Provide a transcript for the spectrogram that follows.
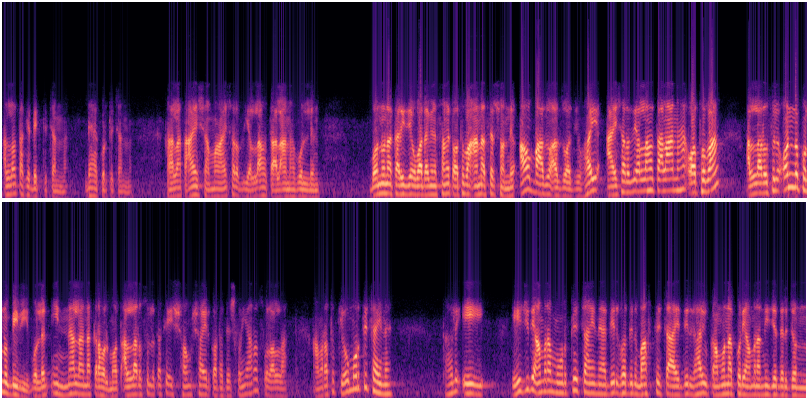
আল্লাহ তাকে দেখতে চান না, দেখা করতে চান না। কালাত আয়েশা, মা আয়েশা রাদিয়াল্লাহু তাআলা আনহা বললেন, বর্ণনাকারী যে ওবাদা বিন সামিত অথবা আনাসের সন্দেহ, আও বাজু আজওয়াজি, হয় আয়েশা রাদিয়াল্লাহু তাআলা আনহা অথবা আল্লাহ রসুল অন্য কোনো বিবি বললেন, ইন্না লা নাকরাহুল মত আল্লাহ রসুলের কাছে এই সংশয়ের কথা পেশ করেন ইয়া রাসূলুল্লাহ, আমরা তো কেউ মরতে চাই না। তাহলে এই এই যদি আমরা মরতে চাই না, দীর্ঘদিন বাঁচতে চাই, দীর্ঘায়ু কামনা করি আমরা নিজেদের জন্য,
